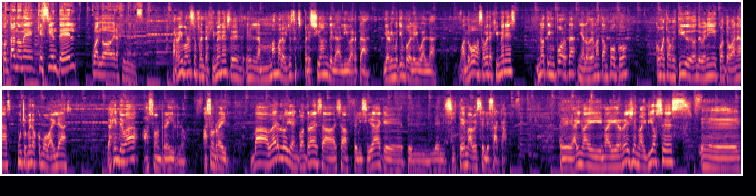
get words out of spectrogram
contándome qué siente él cuando va a ver a Jiménez. Para mí ponerse frente a Jiménez es la más maravillosa expresión de la libertad y al mismo tiempo de la igualdad. Cuando vos vas a ver a Jiménez, no te importa, ni a los demás tampoco, cómo estás vestido, de dónde venís, cuánto ganás, mucho menos cómo bailás. La gente va a sonreírlo, a sonreír. Va a verlo y a encontrar esa, esa felicidad que el, sistema a veces le saca. Eh, ahí no hay, no hay reyes, no hay dioses, eh,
